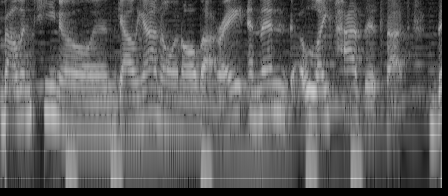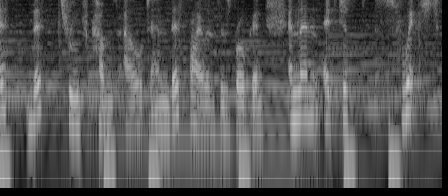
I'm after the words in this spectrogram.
Valentino and Galliano and all that, right? And then life has it that this this truth comes out and this silence is broken, and then it just switched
